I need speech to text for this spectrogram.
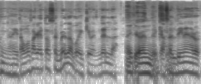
necesitamos sacar esta cerveza porque hay que venderla. Hay que venderla. Hay que hacer dinero.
